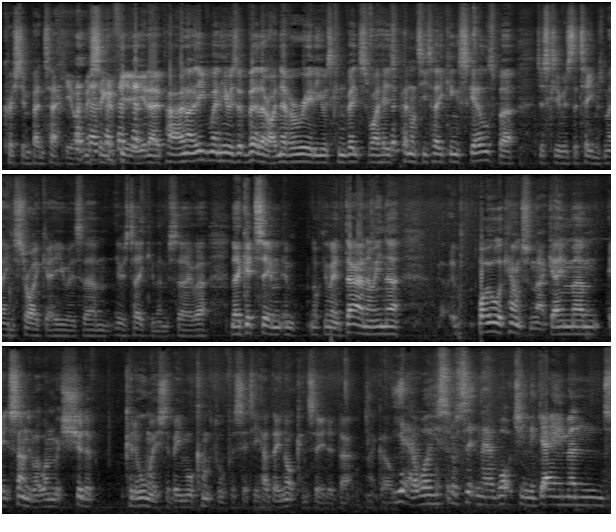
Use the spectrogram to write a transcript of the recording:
Christian Benteke like missing a few, you know, and even when he was at Villa, I never really was convinced by his penalty taking skills, but just because he was the team's main striker, he was um, he was taking them. So uh, no, good to see him, him knocking them in. Dan, I mean. Uh, by all accounts from that game, um, it sounded like one which should have, could almost have been more comfortable for City had they not conceded that, that goal. Yeah, well, you're sort of sitting there watching the game, and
